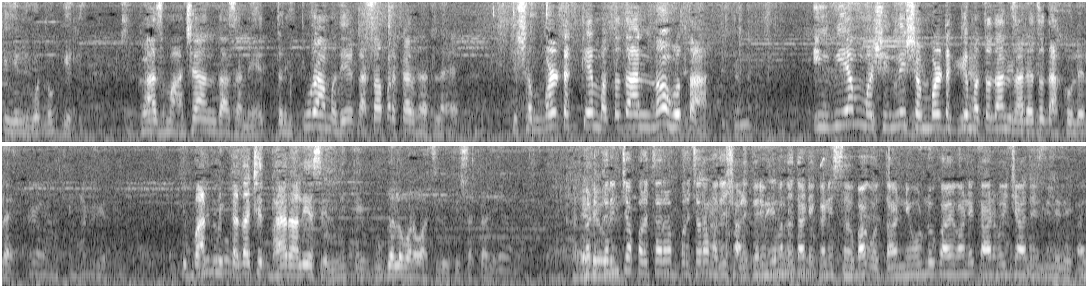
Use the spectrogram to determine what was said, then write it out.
की ही निवडणूक गेली. आज माझ्या अंदाजाने त्रिपुरामध्ये एक असा प्रकार घडलाय की शंभर टक्के मतदान न होता ईव्हीएम मशीनने शंभर टक्के मतदान झाल्याचं दाखवलेलं आहे. ती बातमी कदाचित बाहेर आली असेल मी ती गुगलवर वाचली होती सकाळी. गडकरींच्या प्रचार प्रचारामध्ये शाळकरी मुलांचा त्या ठिकाणी सहभाग होता. निवडणूक आयोगाने कारवाईचे आदेश दिलेले काय?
